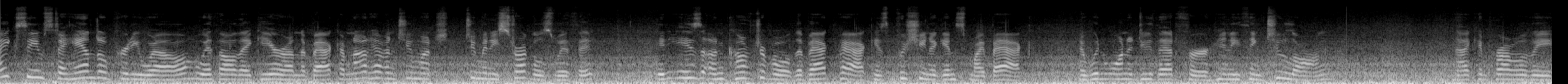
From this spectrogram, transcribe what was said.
bike seems to handle pretty well with all that gear on the back. I'm not having too much too many struggles with it. It is uncomfortable. The backpack is pushing against my back. I wouldn't want to do that for anything too long. I can probably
